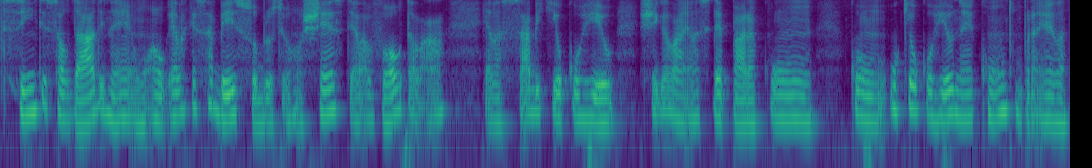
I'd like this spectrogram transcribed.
sente saudade, né? Ela quer saber sobre o Sr. Rochester, ela volta lá, ela sabe que ocorreu, chega lá, ela se depara com com o que ocorreu, né? Contam para ela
